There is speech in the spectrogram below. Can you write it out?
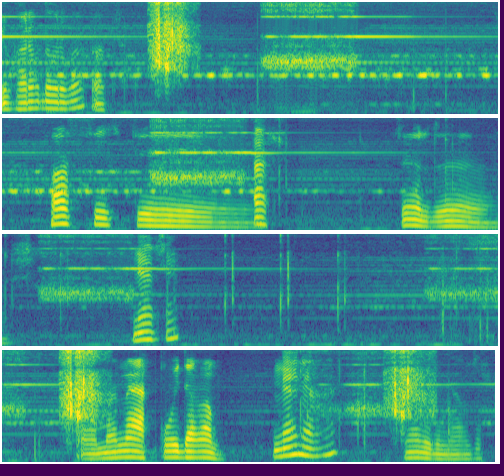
Yukarı doğru bak at. Ha siktir. At. Dur dur. Ne yapacaksın? Amına koydağım. Ne alaka? Ne bileyim ya dur.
